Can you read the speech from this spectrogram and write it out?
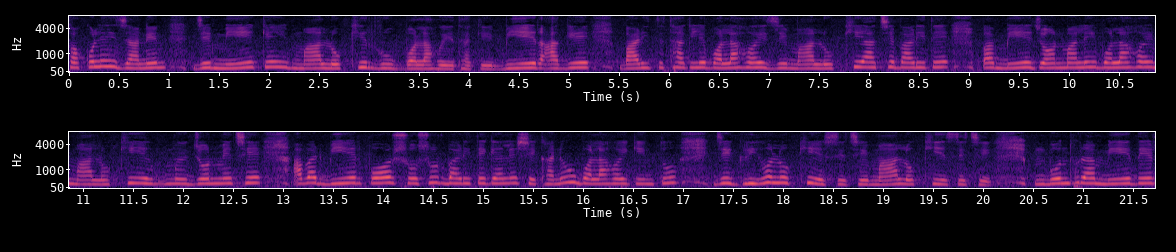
সকলেই জানেন যে মেয়েকেই মা লক্ষ্মীর রূপ বলা হয়ে থাকে। বিয়ের আগে বাড়িতে থাকলে বলা হয় যে মা লক্ষ্মী আছে বাড়িতে বা মেয়ে জন্মালেই বলা হয় মা লক্ষ্মী উম, জন্মেছে। আবার বিয়ের পর শ্বশুর বাড়িতে গেলে সেখানেও বলা হয় কিন্তু যে গৃহলক্ষ্মী এসেছে মা লক্ষ্মী এসেছে। বন্ধুরা মেয়েদের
